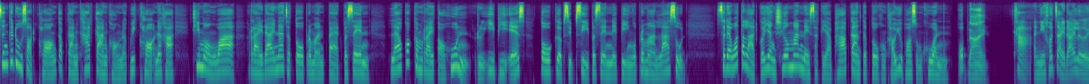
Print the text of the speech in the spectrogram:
ซึ่งก็ดูสอดคล้องกับการคาดการณ์ของนักวิเคราะห์นะคะ ที่มองว่ารายได้น่าจะโตประมาณ 8%แล้วก็กำไรต่อหุ้นหรือ EPS โตเกือบ 14%ในปีงบประมาณล่าสุด แสดงว่าตลาดก็ยังเชื่อมั่นในศักยภาพการเติบโตของเขาอยู่พอสมควร พบได้ ค่ะ อันนี้เข้าใจได้เลย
